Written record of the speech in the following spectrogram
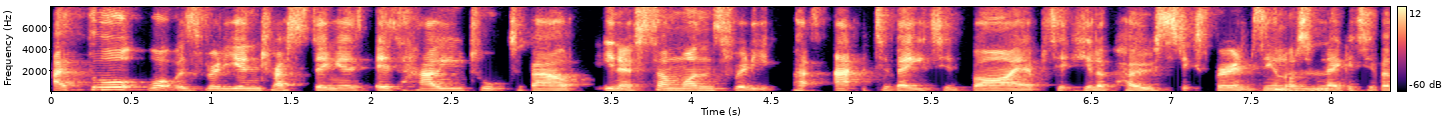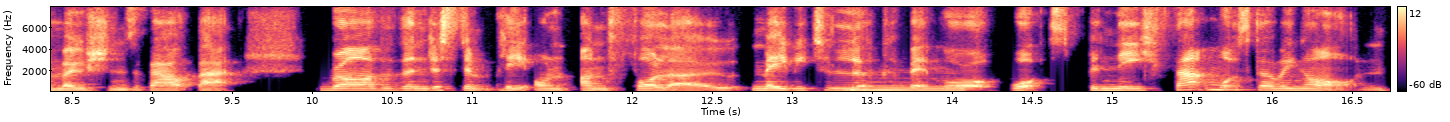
I thought what was really interesting is is how you talked about, you know, someone's really perhaps activated by a particular post, experiencing a lot mm. of negative emotions about that, rather than just simply on unfollow, maybe to look mm. a bit mm. more what's beneath that and what's going on.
